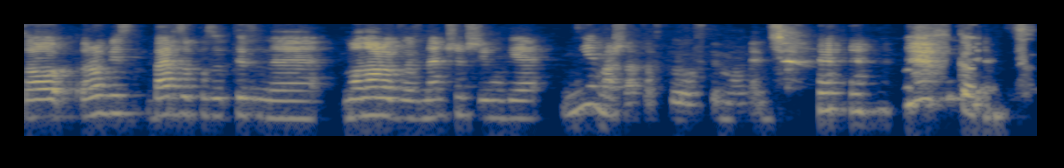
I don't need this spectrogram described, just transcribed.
to robię bardzo pozytywny monolog wewnętrzny, czyli mówię, nie masz na to wpływu w tym momencie. Koniec.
